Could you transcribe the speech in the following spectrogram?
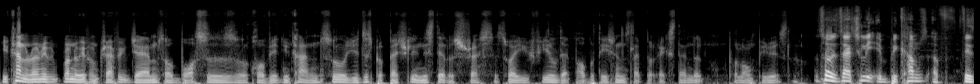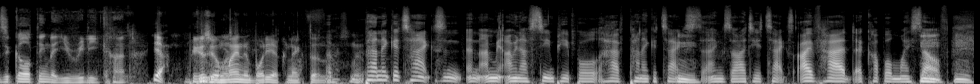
You can't run away, run away from traffic jams or bosses or COVID. You can't. So you're just perpetually in this state of stress. That's why you feel that palpitations like extended for long periods. So it's actually it becomes a physical thing that you really can't. Yeah, because Do your what? mind and body are connected. lah. Yeah. Panic attacks, and, and I mean, I mean, I've seen people have panic attacks, anxiety attacks. I've had a couple myself, mm.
